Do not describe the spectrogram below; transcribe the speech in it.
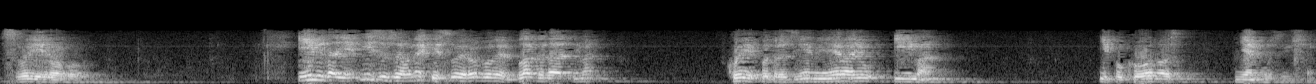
svojih robova. Ili da je izuzeo neke svoje robove blagodatima koje podrazumijevaju ima i pokornost njemu uzvišenu.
